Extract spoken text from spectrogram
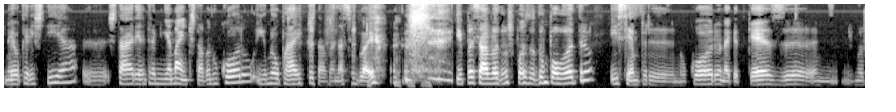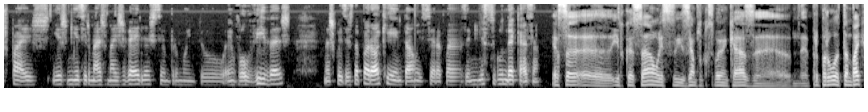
na Eucaristia, uh, estar entre a minha mãe, que estava no coro, e o meu pai, que estava na Assembleia. e passava de um esposo de um para o outro e sempre no coro, na catequese, os meus pais e as minhas irmãs mais velhas sempre muito envolvidas nas coisas da paróquia, então isso era quase a minha segunda casa. Essa uh, educação, esse exemplo que recebeu em casa, uh, preparou-a também, de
